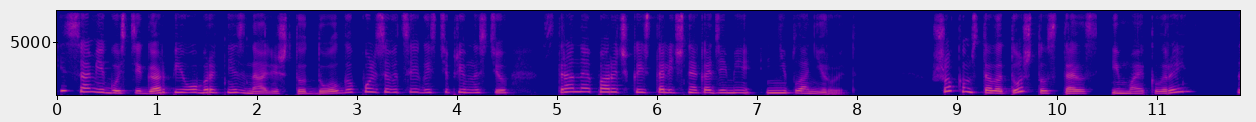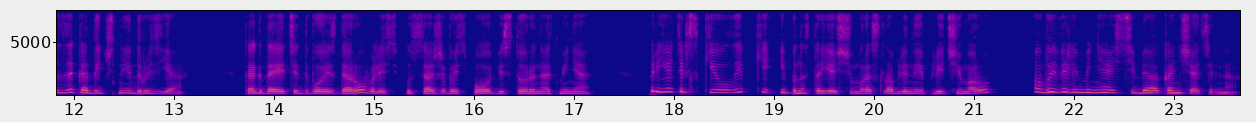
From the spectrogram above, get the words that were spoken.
и сами гости Гарпии оборотни знали, что долго пользоваться их гостеприимностью странная парочка из столичной академии не планирует. Шоком стало то, что Стайлз и Майкл Рейн – закадычные друзья. Когда эти двое здоровались, усаживаясь по обе стороны от меня, приятельские улыбки и по-настоящему расслабленные плечи Моро вывели меня из себя окончательно.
